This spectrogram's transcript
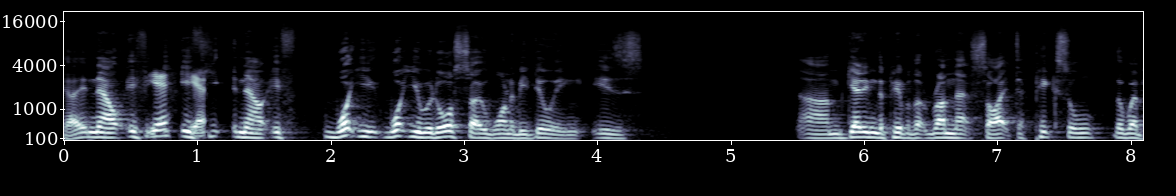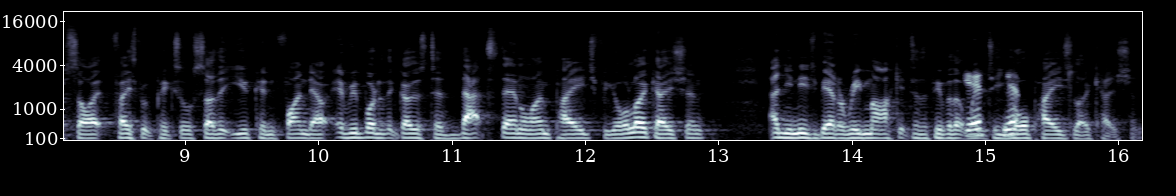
Okay. Now, if Yes, if yep. you, now if what you what you would also want to be doing is um, getting the people that run that site to pixel the website, Facebook Pixel, so that you can find out everybody that goes to that standalone page for your location, and you need to be able to remarket to the people that went to yep. your page location.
